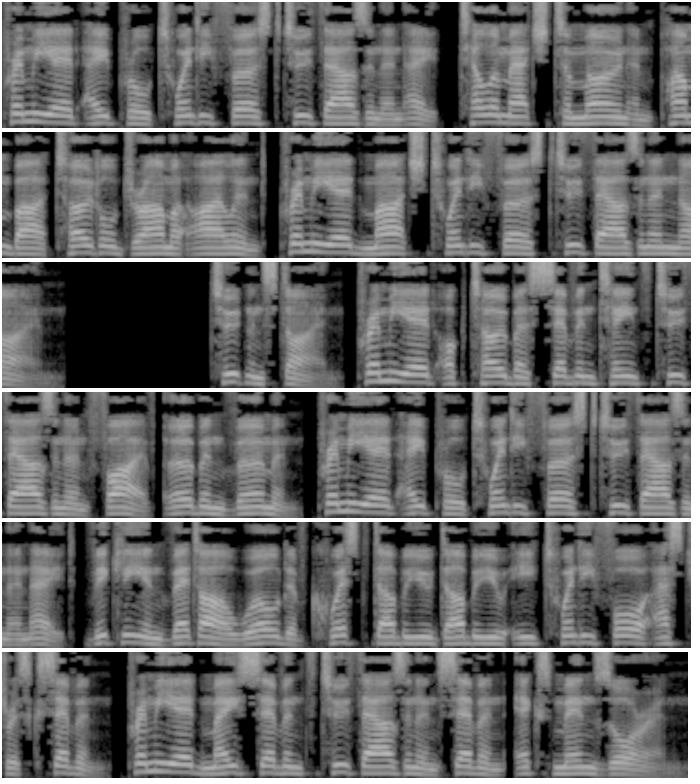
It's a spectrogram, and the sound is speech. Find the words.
premiered April 21, 2008 Telematch Timon and Pumbaa Total Drama Island premiered March 21, 2009. Tutenstein premiered October 17, 2005 Urban Vermin premiered April 21, 2008 Vicky and Vetal World of Quest WWE 24 7 premiered May 7, 2007 X-Men Zoran.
